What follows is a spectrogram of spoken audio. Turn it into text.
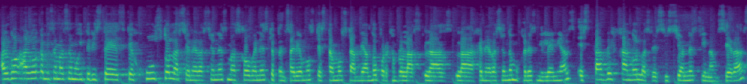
algo, algo que a mí se me hace muy triste es que justo las generaciones más jóvenes que pensaríamos que estamos cambiando, por ejemplo, las, las, la generación de mujeres millennials, está dejando las decisiones financieras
